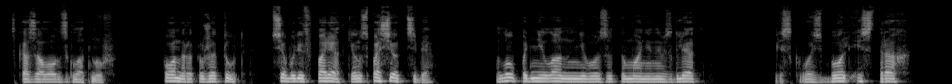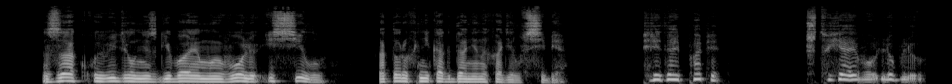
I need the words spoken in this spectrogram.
— сказал он, сглотнув. «Конрад уже тут. Все будет в порядке, он спасет тебя». Лу подняла на него затуманенный взгляд, и сквозь боль и страх Зак увидел несгибаемую волю и силу, которых никогда не находил в себе. «Передай папе, что я его люблю»,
